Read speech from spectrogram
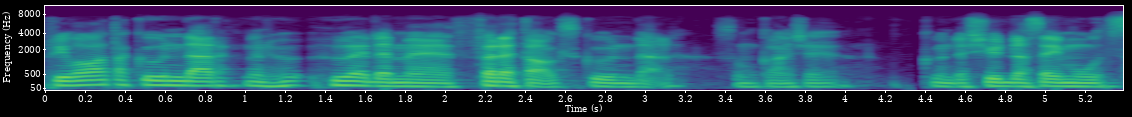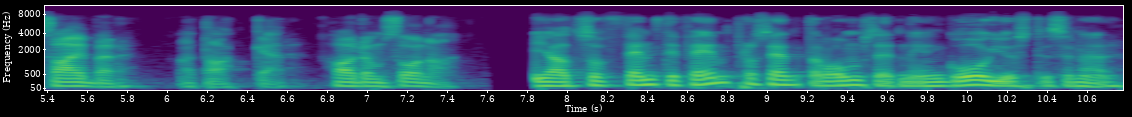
privata kunder, men hur är det med företagskunder som kanske kunde skydda sig mot cyberattacker? Har de sådana? Ja, alltså 55 procent av omsättningen går just till sådana här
